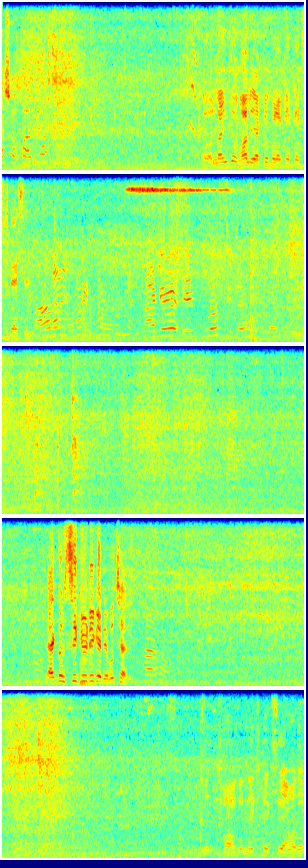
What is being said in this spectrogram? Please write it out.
আসো ভাবি আসো লাইন তো ভালো একটা পর একটা ট্যাক্সি আছে। আগে পুরো ছিল। একদম সিকিউরিটি গেটে বুঝছেন? শহরের নেক্সট ট্যাক্সি আমাদের।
